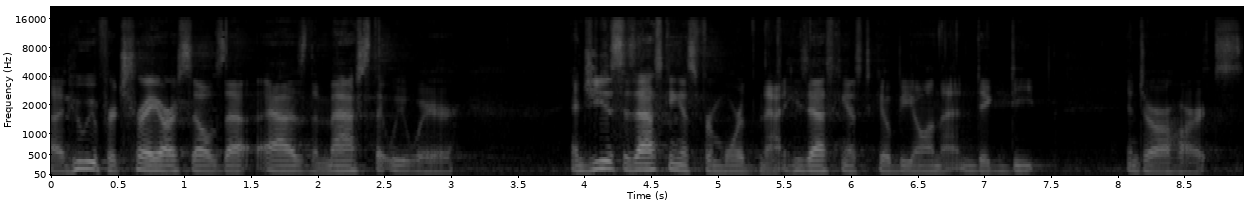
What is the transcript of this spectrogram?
uh, who we portray ourselves as, the mask that we wear. And Jesus is asking us for more than that. He's asking us to go beyond that and dig deep into our hearts.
